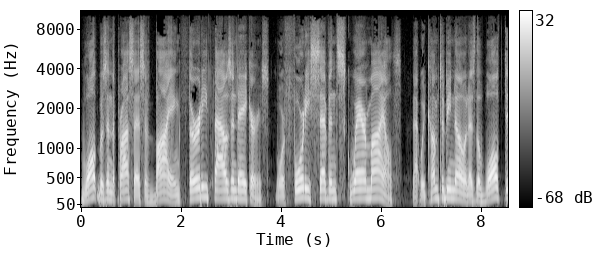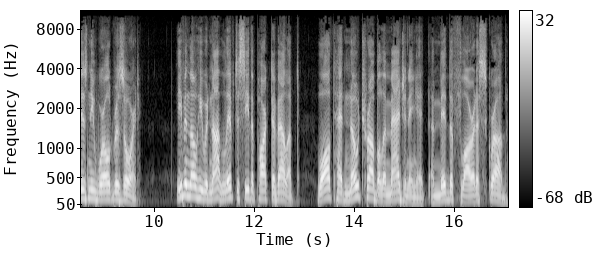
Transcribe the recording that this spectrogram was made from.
Walt was in the process of buying 30,000 acres, or 47 square miles, that would come to be known as the Walt Disney World Resort. Even though he would not live to see the park developed, Walt had no trouble imagining it amid the Florida scrub.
